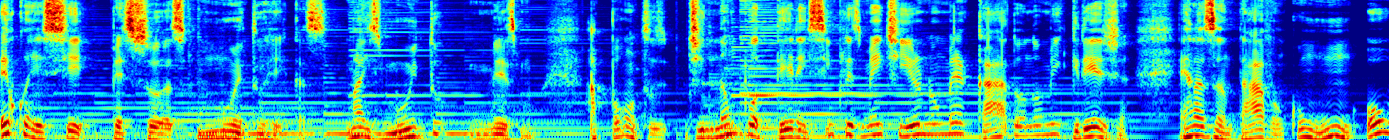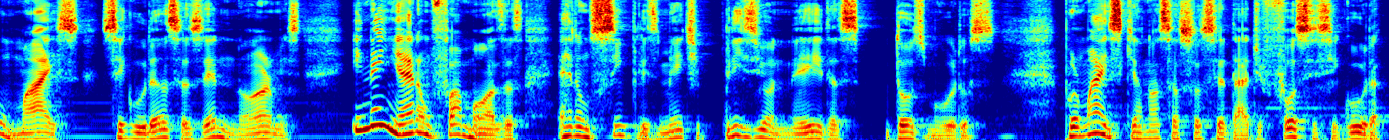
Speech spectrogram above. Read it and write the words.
Eu conheci pessoas muito ricas, mas muito mesmo, a ponto de não poderem simplesmente ir no mercado ou numa igreja. Elas andavam com um ou mais seguranças enormes e nem eram famosas, eram simplesmente prisioneiras dos muros. Por mais que a nossa sociedade fosse segura,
